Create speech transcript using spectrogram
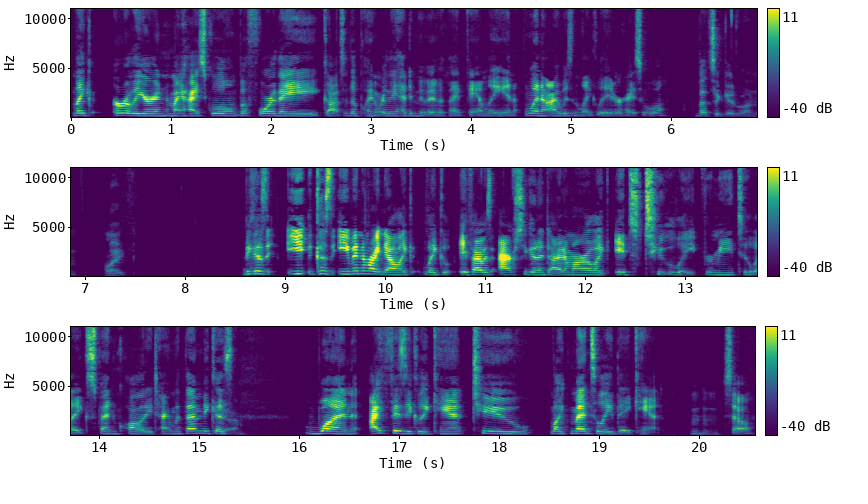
like earlier into my high school before they got to the point where they had to move in with my family and when I was in like later high school. that's a good one like Because because even right now like like if I was actually going to die tomorrow, like it's too late for me to like spend quality time with them because yeah. one, I physically can't, two, like mentally they can't. hmm So,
